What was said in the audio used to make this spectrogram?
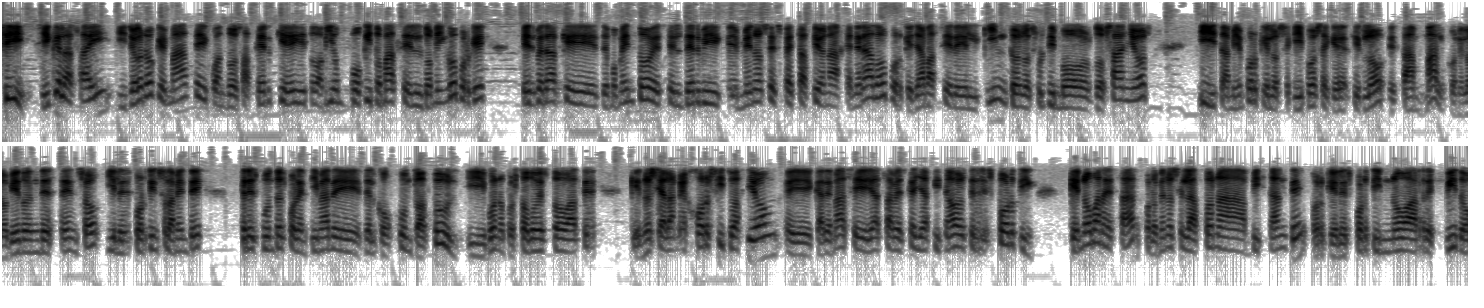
Sí, sí que las hay y yo creo que más eh, cuando se acerque todavía un poquito más el domingo porque es verdad que de momento es el derby que menos expectación ha generado porque ya va a ser el quinto en los últimos dos años y también porque los equipos, hay que decirlo, están mal, con el Oviedo en descenso y el Sporting solamente tres puntos por encima de- del conjunto azul. Y bueno, pues todo esto hace que no sea la mejor situación, eh, que además eh, ya sabes que hay aficionados del Sporting que no van a estar, por lo menos en la zona distante, porque el Sporting no ha recibido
